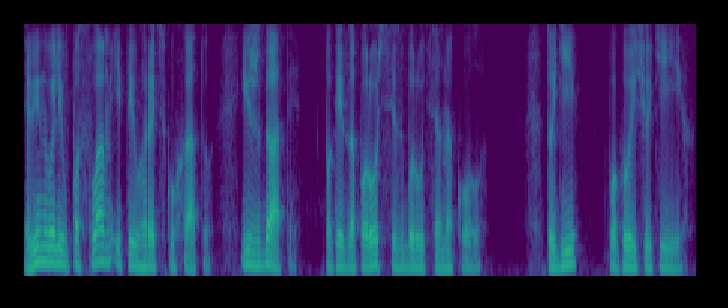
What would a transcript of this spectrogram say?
Він велів послам іти в грецьку хату і ждати, поки запорожці зберуться на коло. Тоді покличуть і їх,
